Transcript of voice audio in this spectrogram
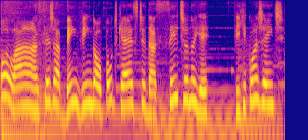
Olá, seja bem-vindo ao podcast da Seichanoye. Fique com a gente.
